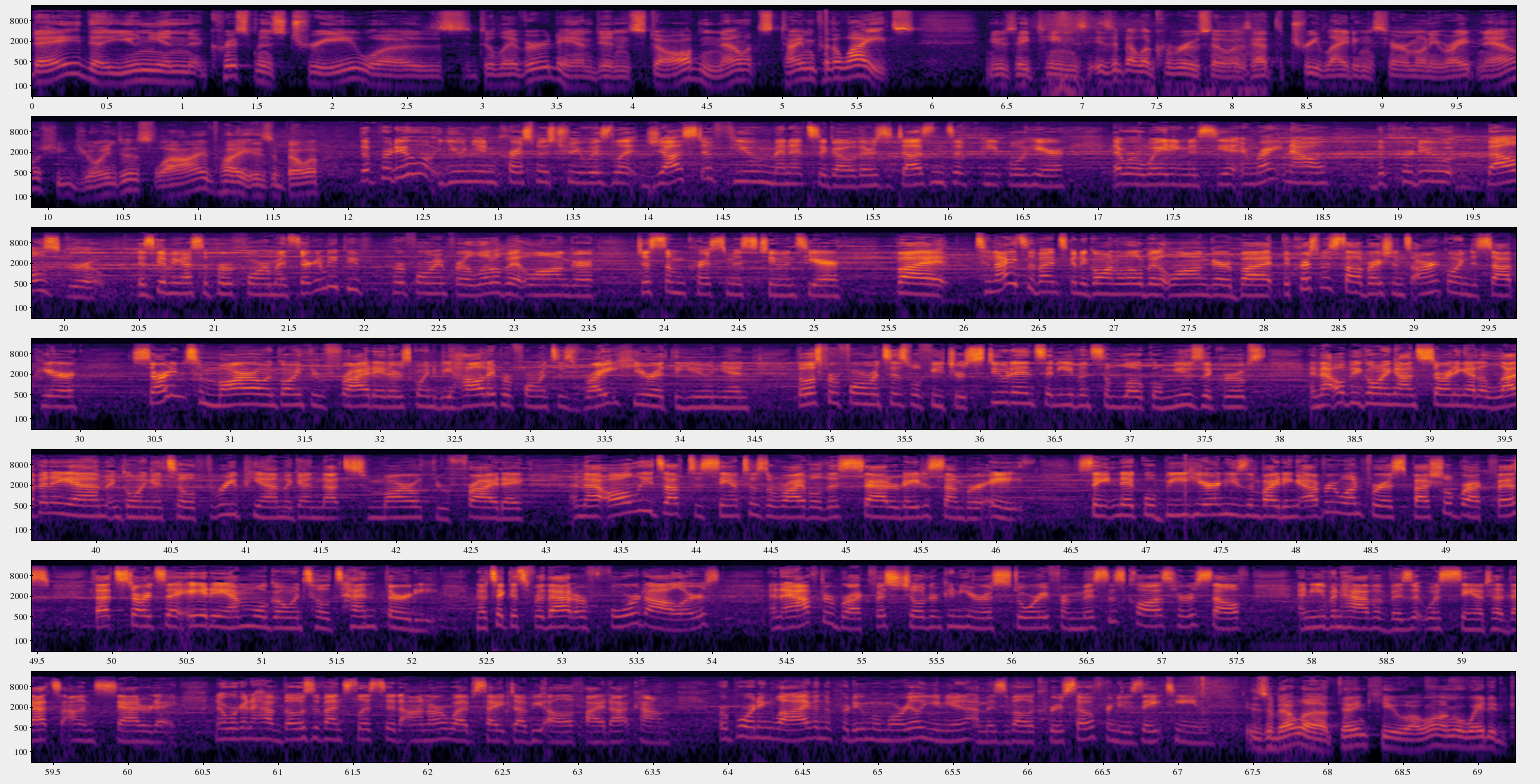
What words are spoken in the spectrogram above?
Today, the Union Christmas tree was delivered and installed, and now it's time for the lights. News 18's Isabella Caruso is at the tree lighting ceremony right now. She joins us live. Hi, Isabella. The Purdue Union Christmas tree was lit just a few minutes ago. There's dozens of people here that were waiting to see it. And right now, the Purdue Bells group is giving us a performance. They're going to be performing for a little bit longer, just some Christmas tunes here. But tonight's event's going to go on a little bit longer, but the Christmas celebrations aren't going to stop here. Starting tomorrow and going through Friday, there's going to be holiday performances right here at the Union. Those performances will feature students and even some local music groups, and that will be going on starting at 11 a.m. and going until 3 p.m. Again, that's tomorrow through Friday, and that all leads up to Santa's arrival this Saturday, December 8th. St. Nick will be here and he's inviting everyone for a special breakfast. That starts at 8 a.m. will go until 10:30. Now tickets for that are $4. And after breakfast, children can hear a story from Mrs. Claus herself and even have a visit with Santa. That's on Saturday. Now we're going to have those events listed on our website, WLFI.com. Reporting live in the Purdue Memorial Union, I'm Isabella Caruso for News 18. Isabella, thank you. A long awaited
